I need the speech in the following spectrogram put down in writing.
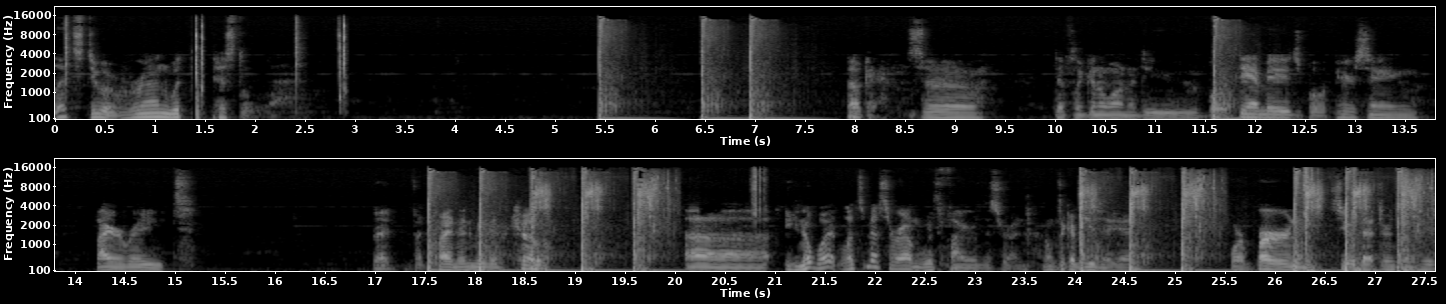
let's do a run with the pistol. Okay, so definitely going to want to do bullet damage, bullet piercing, fire rate. But if I can find an enemy, there we go. Uh, you know what? Let's mess around with fire this run. I don't think I've used it yet. Or burn and see what that turns into.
